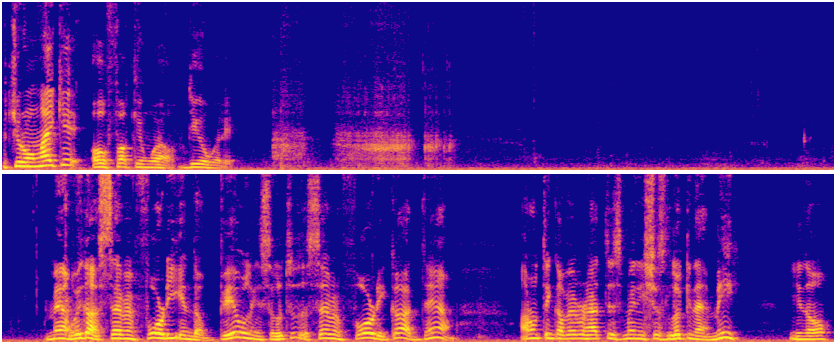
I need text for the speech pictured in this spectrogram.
But you don't like it? Oh fucking well. Deal with it. Man, we got 740 in the building. Salute to the 740. God damn. I don't think I've ever had this many just looking at me. You know,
